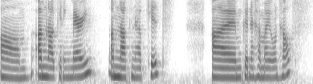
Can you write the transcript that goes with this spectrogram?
Um, I'm not getting married. I'm not gonna have kids. I'm gonna have my own house.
